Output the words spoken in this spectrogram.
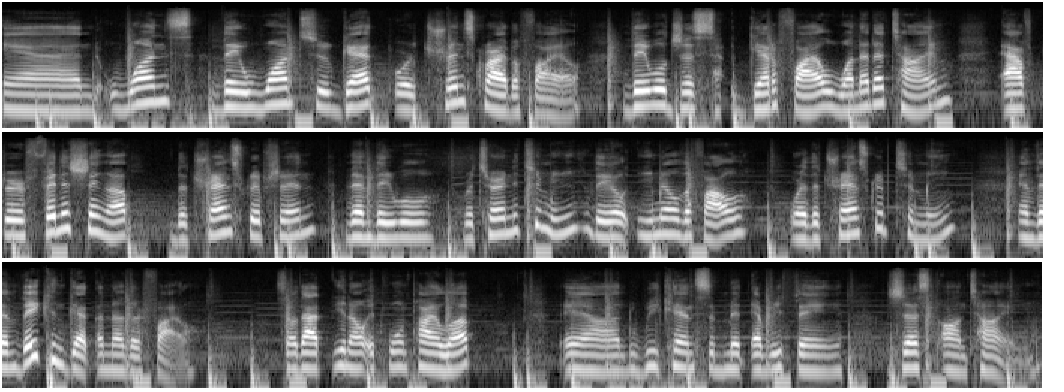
And once they want to get or transcribe a file, they will just get a file one at a time. After finishing up the transcription, then they will return it to me. They'll email the file or the transcript to me, and then they can get another file so that you know it won't pile up and we can submit everything just on time.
